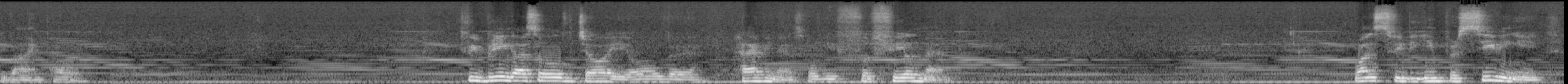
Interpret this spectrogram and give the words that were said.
divine power. It will bring us all the joy, all the happiness, all the fulfillment. Once we begin perceiving it,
